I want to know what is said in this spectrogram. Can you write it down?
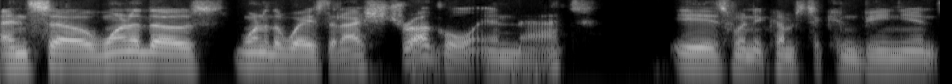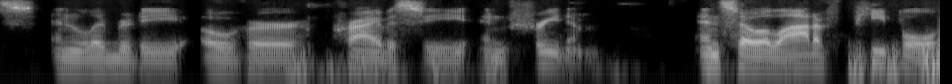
And so, one of those, one of the ways that I struggle in that is when it comes to convenience and liberty over privacy and freedom. And so a lot of people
